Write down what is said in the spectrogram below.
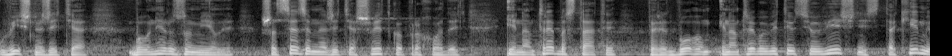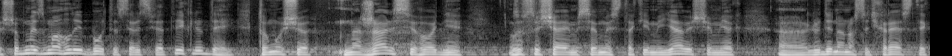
вічне життя, бо вони розуміли, що це земне життя швидко проходить, і нам треба стати перед Богом, і нам треба війти в цю вічність такими, щоб ми змогли бути серед святих людей. Тому що, на жаль, сьогодні зустрічаємося ми з такими явищами, як е, людина носить хрестик,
